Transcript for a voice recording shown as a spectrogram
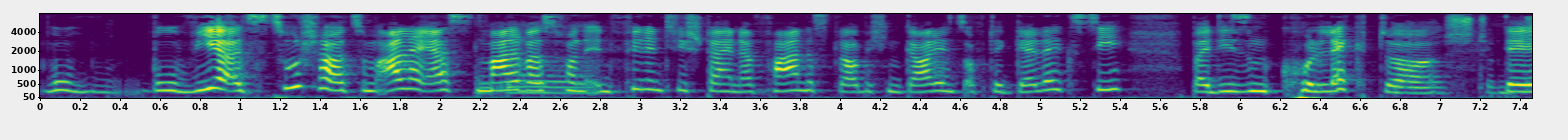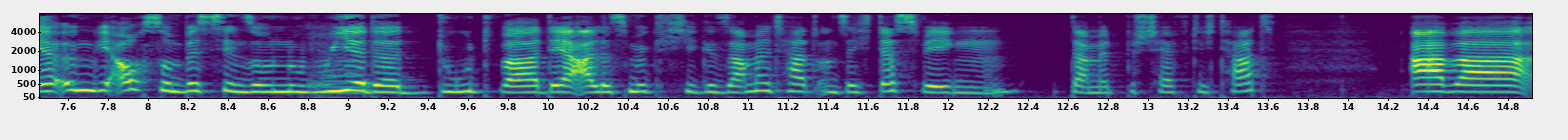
wo, wo wir als Zuschauer zum allerersten Mal ja. was von Infinity Stein erfahren, ist, glaube ich, in Guardians of the Galaxy, bei diesem Collector, ja, der ja irgendwie auch so ein bisschen so ein ja. weirder Dude war, der alles Mögliche gesammelt hat und sich deswegen damit beschäftigt hat. Aber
